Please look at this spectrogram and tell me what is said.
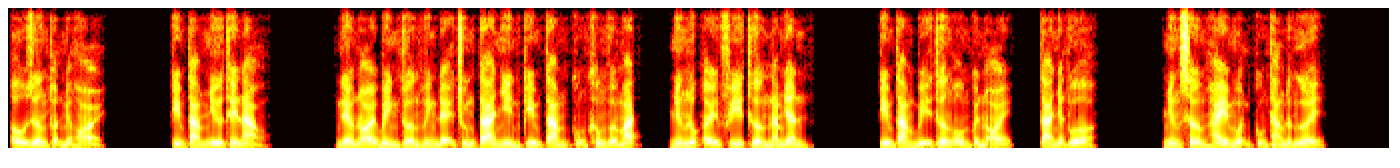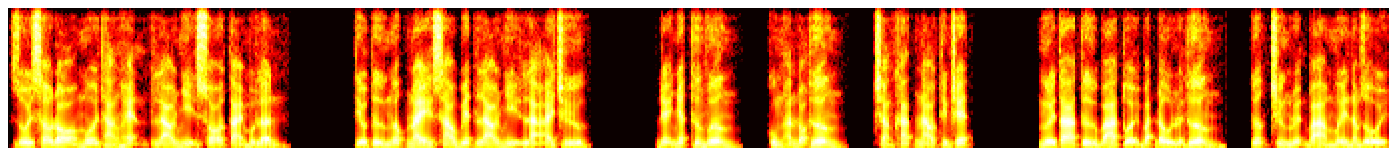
Âu dương thuận miệng hỏi. Kim tam như thế nào? Nếu nói bình thường huynh đệ chúng ta nhìn kim tam cũng không vừa mắt, nhưng lúc ấy phi thường nam nhân. Kim tam bị thương ôm quyền nói, ta nhận vua, nhưng sớm hay muộn cũng thắng được ngươi. Rồi sau đó mỗi tháng hẹn lão nhị so tài một lần. Tiểu tử ngốc này sao biết lão nhị là ai chứ? Đệ nhất thương vương, cùng hắn đọ thương, chẳng khác nào tìm chết. Người ta từ ba tuổi bắt đầu luyện thương, ước chừng luyện ba mươi năm rồi.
